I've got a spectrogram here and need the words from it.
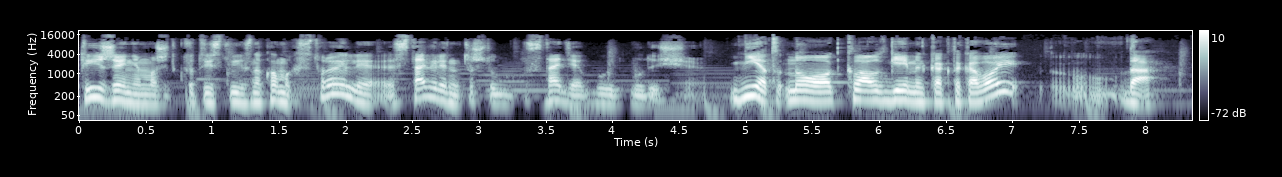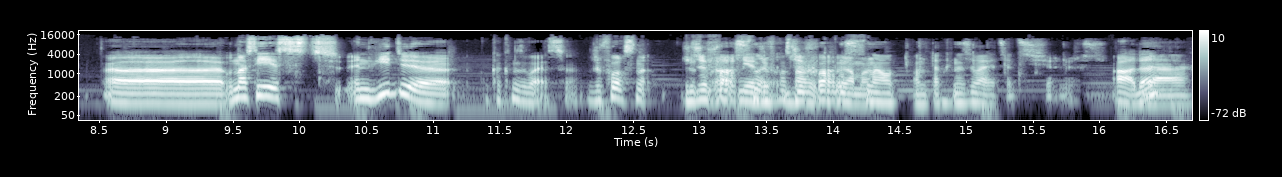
ты, Женя, может, кто-то из твоих знакомых строили, ставили на то, что Google Stadia будет будущее? Нет, но cloud gaming как таковой, э, да. Э, У нас есть NVIDIA, как называется? GeForce Now. GeForce, Нет, Now- GeForce Now GeForce программа. Now, он так называется, этот сервер. А, да? Да.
